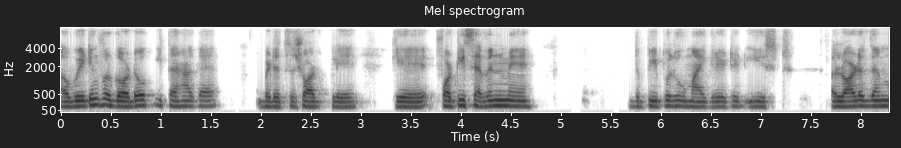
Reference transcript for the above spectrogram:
Uh, Waiting for Godot की तरह का है, but it's a short play. के 47 में the people who migrated east, a lot of them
